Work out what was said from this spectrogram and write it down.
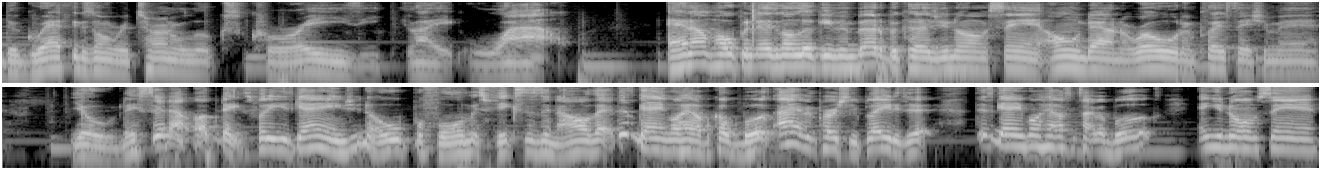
The graphics on Returnal looks crazy. Like, wow. And I'm hoping that's gonna look even better because you know what I'm saying, on down the road in PlayStation, man, yo, they send out updates for these games, you know, performance fixes and all that. This game gonna have a couple bugs. I haven't personally played it yet. This game gonna have some type of bugs. And you know what I'm saying?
